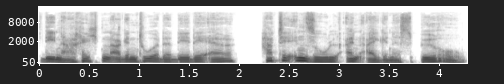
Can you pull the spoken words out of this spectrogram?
die Nachrichtenagentur der DDR, hatte in Suhl ein eigenes Büro.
